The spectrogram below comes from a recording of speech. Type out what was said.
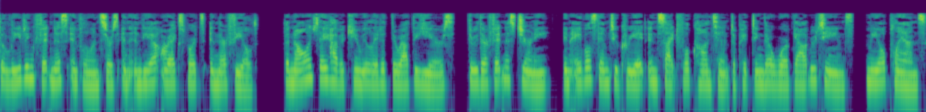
The leading fitness influencers in India are experts in their field. The knowledge they have accumulated throughout the years, through their fitness journey, enables them to create insightful content depicting their workout routines, meal plans,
